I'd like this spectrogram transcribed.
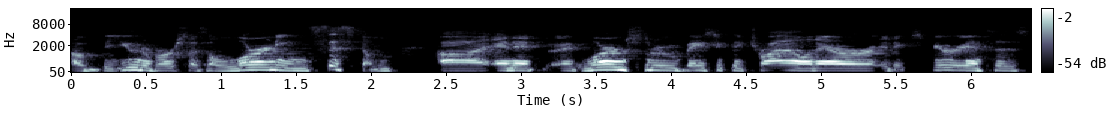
of the universe as a learning system. Uh, and it, it learns through basically trial and error. It experiences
